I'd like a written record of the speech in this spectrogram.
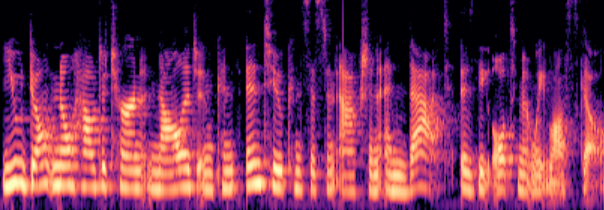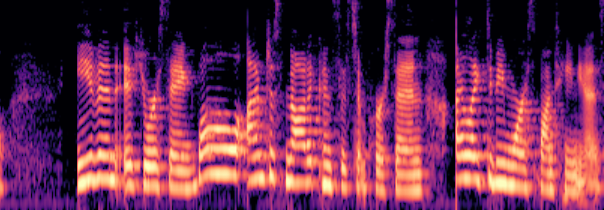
You don't know how to turn knowledge in con- into consistent action, and that is the ultimate weight loss skill. Even if you're saying, Well, I'm just not a consistent person, I like to be more spontaneous.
